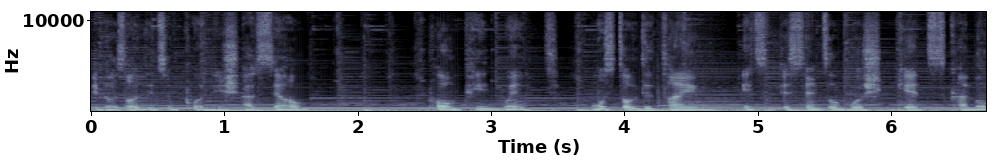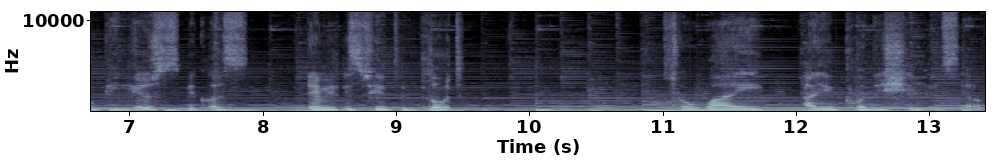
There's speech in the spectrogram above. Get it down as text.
She doesn't to punish herself pumping when most of the time 80% of what she gets cannot be used because there is filled with blood. So why are you punishing yourself?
